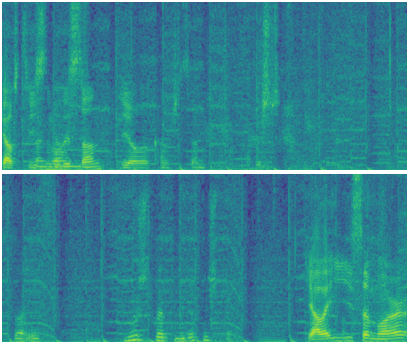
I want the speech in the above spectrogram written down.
Glaubst du, wissen wir das dann? Ja, kann schon sein. Wurscht. So, jetzt. Nur sprinten, dürfen nicht sprinten. Ja, aber ich ist einmal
